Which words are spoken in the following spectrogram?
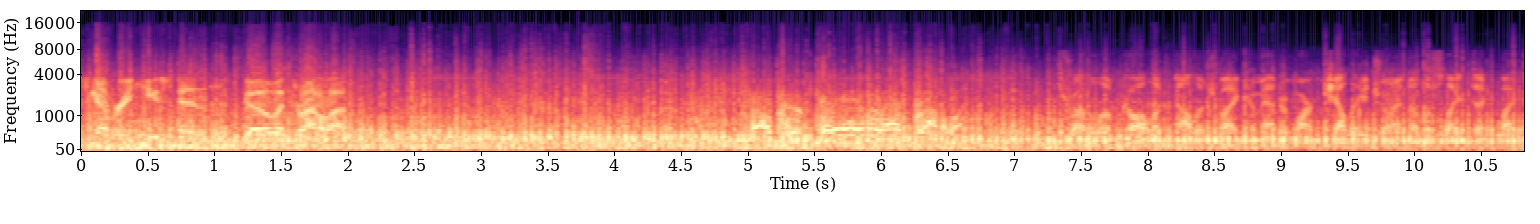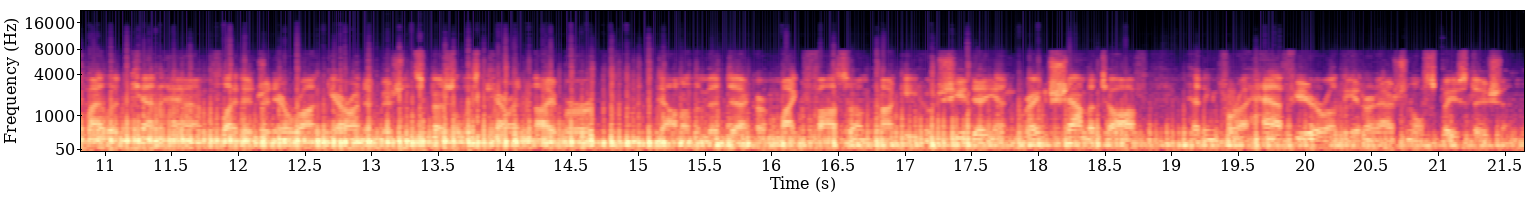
Discovery Houston, go and throttle up. Roger, go and throttle up. Throttle up call acknowledged by Commander Mark Kelly, joined on the flight deck by pilot Ken Ham, flight engineer Ron Garan, and mission specialist Karen Nyberg. Down on the middeck are Mike Fossum, Aki Hoshide, and Greg Chamitoff, heading for a half year on the International Space Station.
